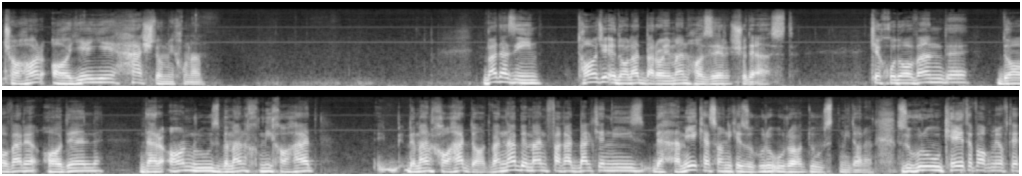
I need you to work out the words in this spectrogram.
چهار آیه هشت رو می‌خونم. بعد از این تاج عدالت برای من حاضر شده است که خداوند داور عادل در آن روز به من می‌خواهد به من خواهد داد و نه به من فقط بلکه نیز به همه کسانی که ظهور او را دوست می‌دارند. ظهور او که اتفاق میفته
